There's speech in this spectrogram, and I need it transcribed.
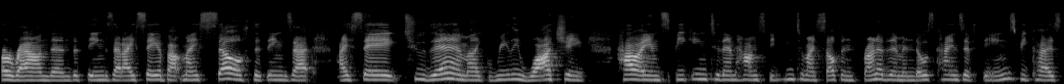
around them, the things that I say about myself, the things that I say to them, like really watching how I am speaking to them, how I'm speaking to myself in front of them, and those kinds of things, because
